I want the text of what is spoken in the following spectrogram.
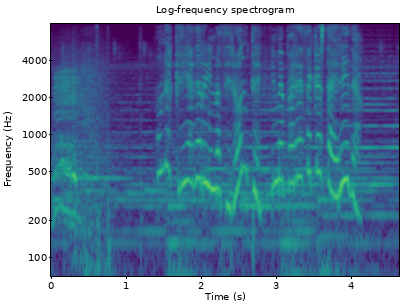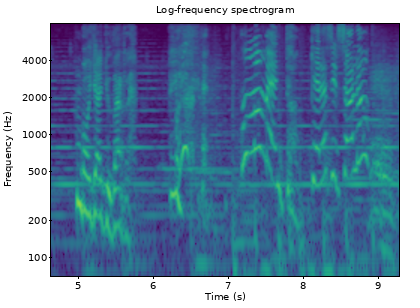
Una cría de rinoceronte y me parece que está herida. Voy a ayudarla. Un momento, ¿quieres ir solo?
